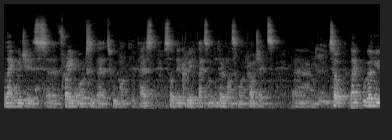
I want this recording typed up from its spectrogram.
languages, uh, frameworks that we want to test. So they create like some internal small projects. Um, so like when you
